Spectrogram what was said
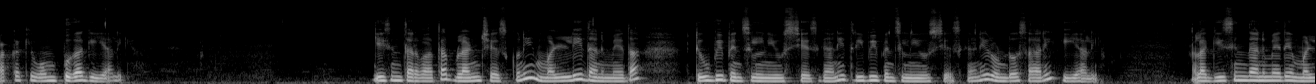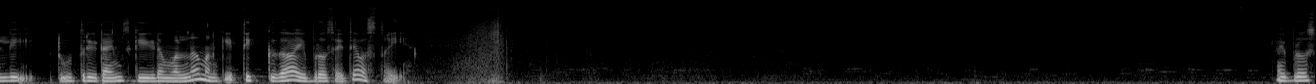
పక్కకి వంపుగా గీయాలి. గీసిన తర్వాత బ్లండ్ చేసుకుని మళ్ళీ దాని మీద టూ బీ పెన్సిల్ని యూస్ చేసి కానీ త్రీ బీ పెన్సిల్ని యూస్ చేసి కానీ రెండోసారి గీయాలి. అలా గీసిన దాని మీదే మళ్ళీ టూ త్రీ టైమ్స్ గీయడం వలన మనకి థిక్గా ఐబ్రోస్ అయితే వస్తాయి. ఐబ్రోస్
